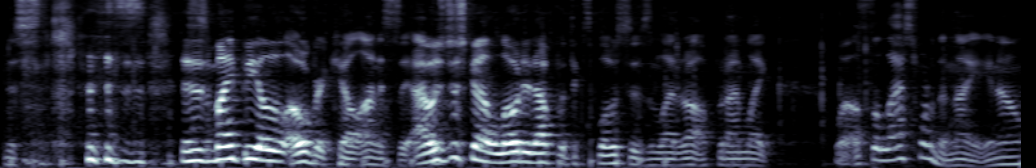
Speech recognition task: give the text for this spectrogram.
This, this is this might be a little overkill, honestly. I was just gonna load it up with explosives and let it off, but I'm like, well, it's the last one of the night, you know?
